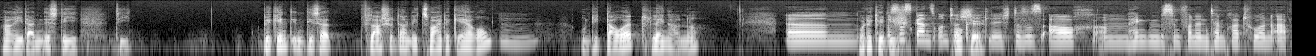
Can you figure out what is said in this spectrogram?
Marie, dann ist die, die beginnt in dieser Flasche dann die zweite Gärung mhm. und die dauert länger, ne? Ähm, Oder geht das die ist ganz unterschiedlich. Okay. Das ist auch, ähm, hängt ein bisschen von den Temperaturen ab.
